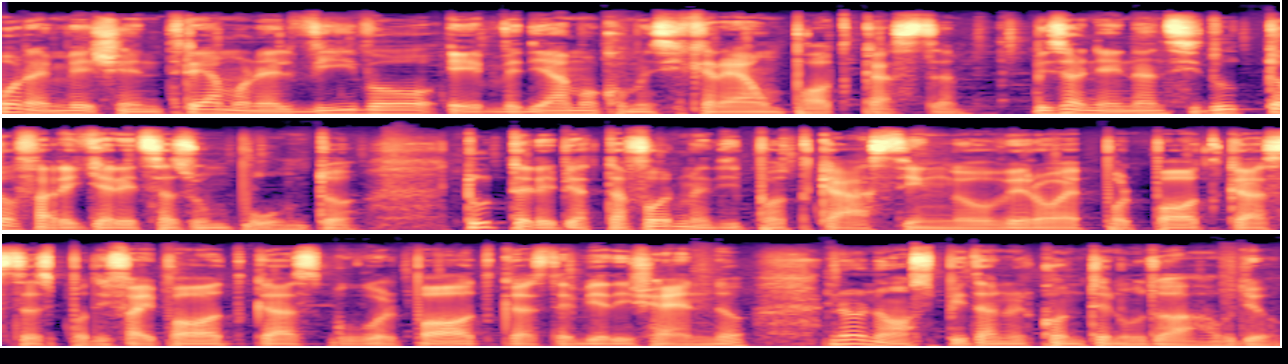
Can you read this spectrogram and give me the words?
Ora invece entriamo nel vivo e vediamo come si crea un podcast. Bisogna innanzitutto fare chiarezza su un punto. Tutte le piattaforme di podcasting, ovvero Apple Podcast, Spotify Podcast, Google Podcast e via dicendo, non ospitano il contenuto audio.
